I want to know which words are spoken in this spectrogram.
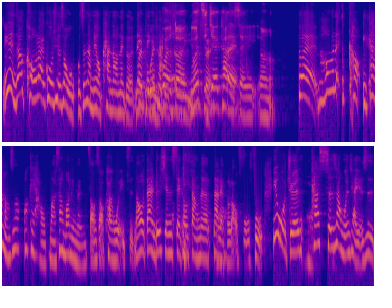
因为你知道 call line 过去的时候，我我真的没有看到那个那不会那个对对，你会直接看谁嗯对，然后那靠一看，我说 OK 好，马上帮你们找找看位置。然后我当然就先 settle down 那那两个老夫妇，因为我觉得他身上闻起来也是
